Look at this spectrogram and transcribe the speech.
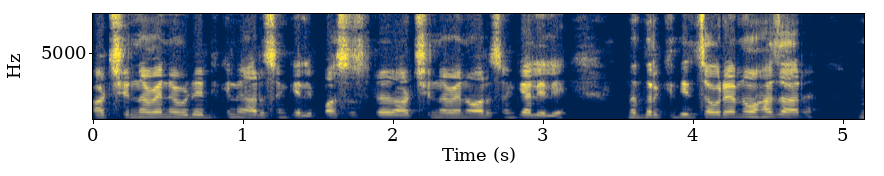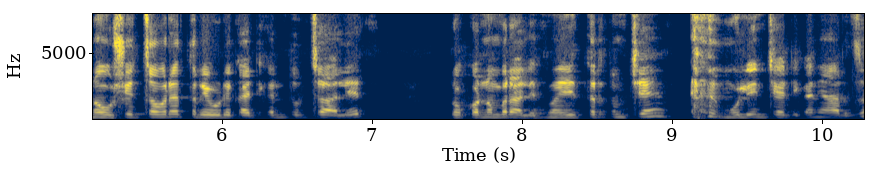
आठशे नव्याण्णव या ठिकाणी आरसंख्या आली पासष्ट हजार आठशे नव्याण्णव आरसंख्या आलेले नंतर किती? चौऱ्याण्णव हजार नऊशे चौऱ्याहत्तर एवढे काही ठिकाणी तुमचं आलेत? टोकन नंबर आलेत. म्हणजे इतर तुमचे मुलींच्या या ठिकाणी अर्ज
